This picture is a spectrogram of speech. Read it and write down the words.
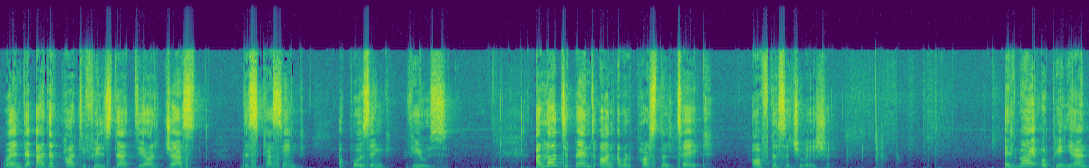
when the other party feels that they are just discussing opposing views. A lot depends on our personal take of the situation. In my opinion,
